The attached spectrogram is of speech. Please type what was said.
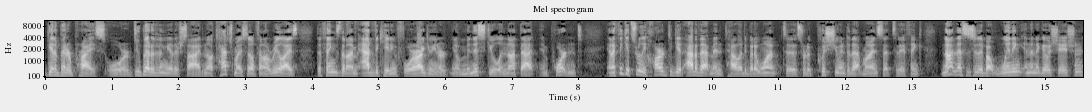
get a better price or do better than the other side. And I'll catch myself and I'll realize the things that I'm advocating for or arguing are, you know, minuscule and not that important. And I think it's really hard to get out of that mentality, but I want to sort of push you into that mindset today. Think not necessarily about winning in the negotiation,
